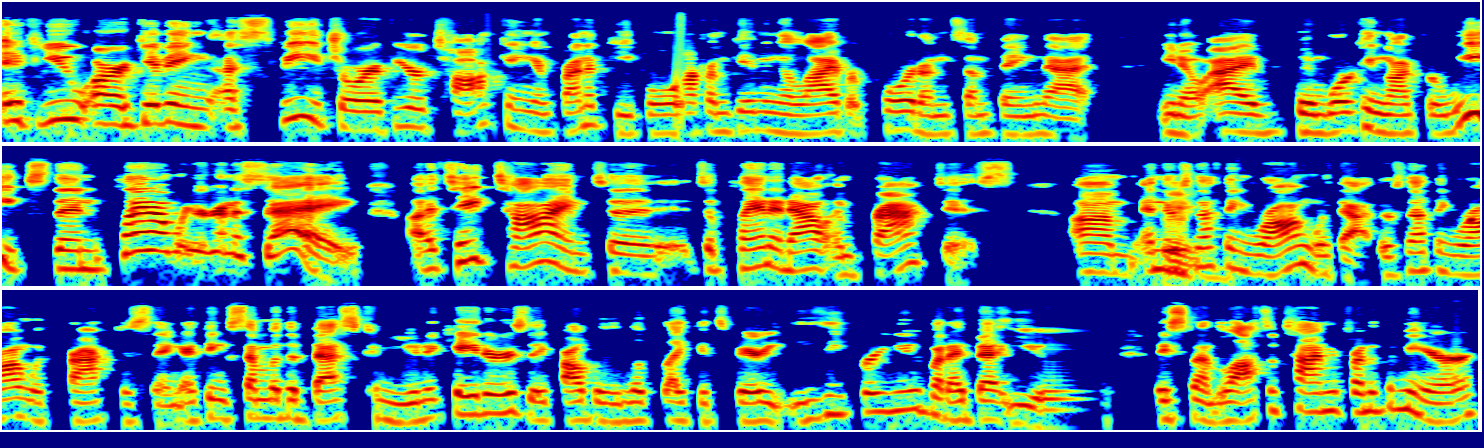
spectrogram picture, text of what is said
if you are giving a speech or if you're talking in front of people or if I'm giving a live report on something that you know I've been working on for weeks, then plan out what you're going to say. Uh, take time to to plan it out and practice. Um, and there's mm. nothing wrong with that. There's nothing wrong with practicing. I think some of the best communicators, they probably look like it's very easy for you, but I bet you they spend lots of time in front of the mirror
